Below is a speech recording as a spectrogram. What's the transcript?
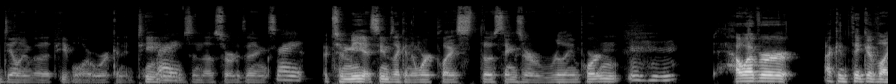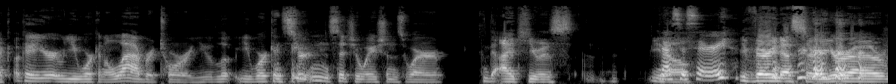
dealing with other people or working in teams Right. and those sort of things. Right. To me, it seems like in the workplace, those things are really important. hmm However, I can think of like, okay, you're you work in a laboratory, you look, you work in certain situations where the IQ is, you Necessary. know, very necessary. You're a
